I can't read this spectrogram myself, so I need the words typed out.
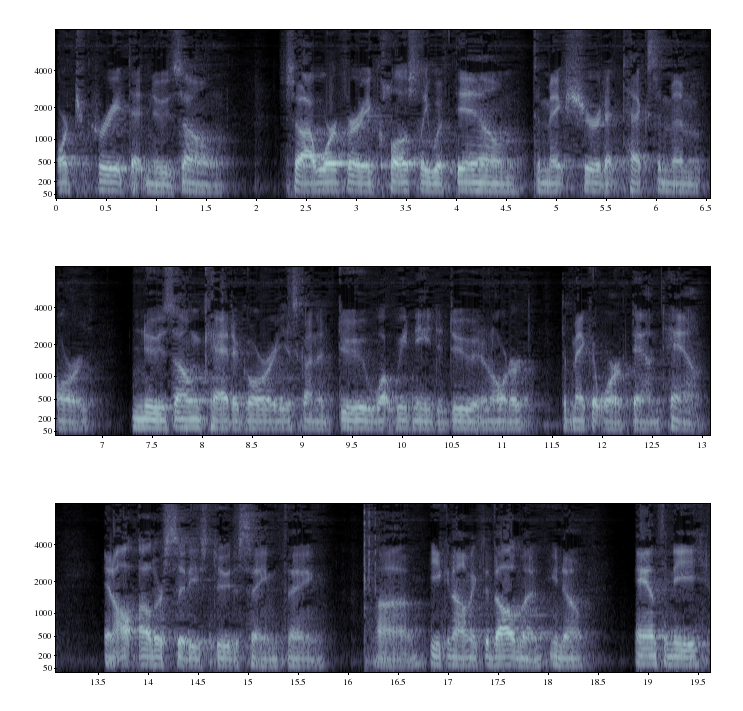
or to create that new zone. So I work very closely with them to make sure that text amendment or new zone category is going to do what we need to do in order to make it work downtown. And all other cities do the same thing. Uh, economic development, you know, Anthony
